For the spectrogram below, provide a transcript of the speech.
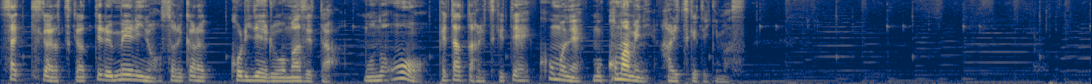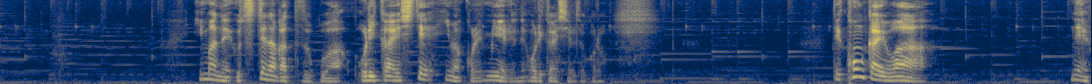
さっきから使ってるメリノ、それからコリデールを混ぜたものをペタッと貼り付けて、ここもね、もうこまめに貼り付けていきます。今ね、映ってなかったとこは折り返して、今これ見えるよね、折り返してるところ。で、今回は、ね、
